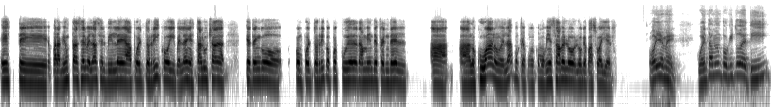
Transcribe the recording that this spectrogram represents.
Este, para mí es un placer, ¿verdad? Servirle a Puerto Rico y, ¿verdad? En esta lucha que tengo con Puerto Rico, pues pude también defender a, los cubanos, ¿verdad? Porque pues, como bien sabes lo, lo, que pasó ayer. Óyeme, cuéntame un poquito de ti.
